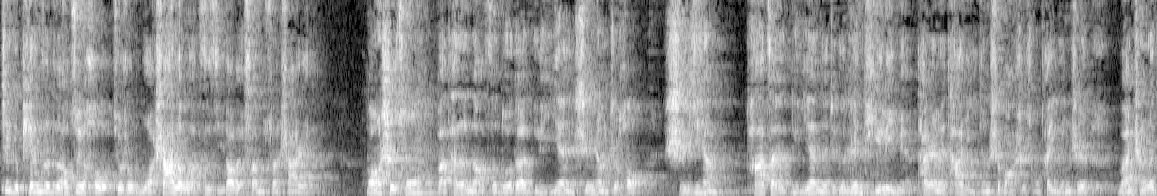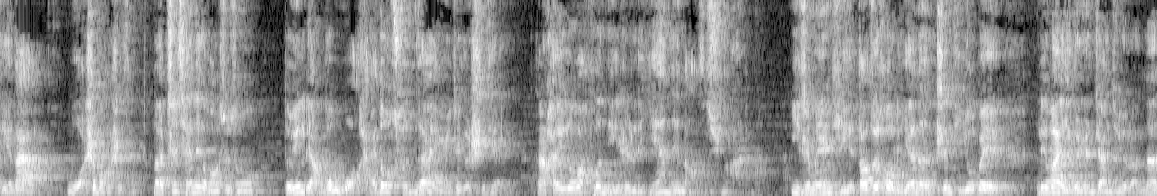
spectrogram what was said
这个片子到最后就是我杀了我自己，到底算不算杀人？王世聪把他的脑子挪到李艳身上之后，实际上他在李艳的这个人体里面，他认为他已经是王世聪，他已经是完成了迭代了。我是王世聪，那之前那个王世聪等于两个我还都存在于这个世界里。但是还有一个问题是，李艳那脑子去哪儿了呢？一直没人提，到最后李艳的身体又被另外一个人占据了，那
